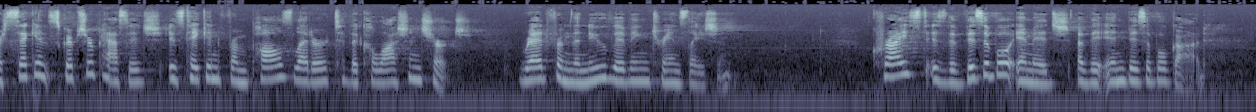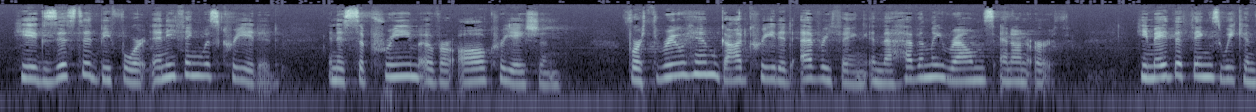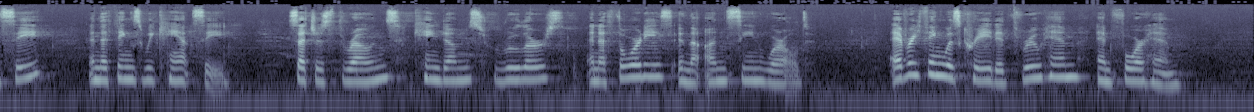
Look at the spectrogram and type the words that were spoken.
Our second scripture passage is taken from Paul's letter to the Colossian church, read from the New Living Translation. Christ is the visible image of the invisible God. He existed before anything was created and is supreme over all creation. For through him God created everything in the heavenly realms and on earth. He made the things we can see and the things we can't see such as thrones, kingdoms, rulers, and authorities in the unseen world. Everything was created through him and for him.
